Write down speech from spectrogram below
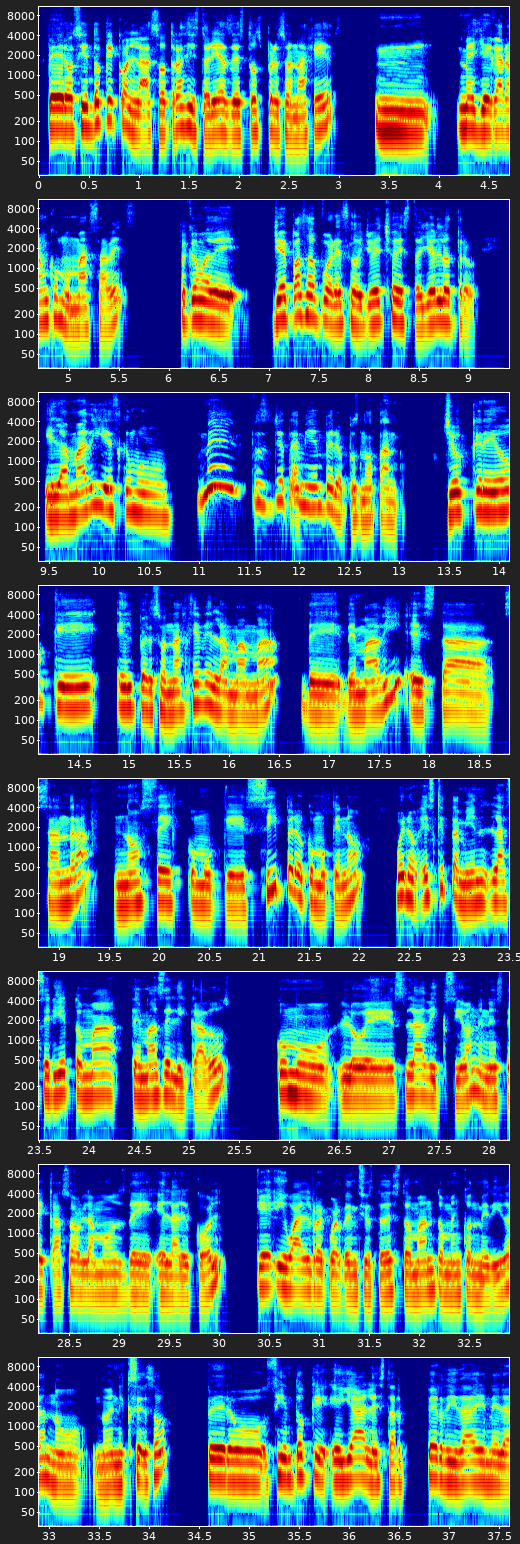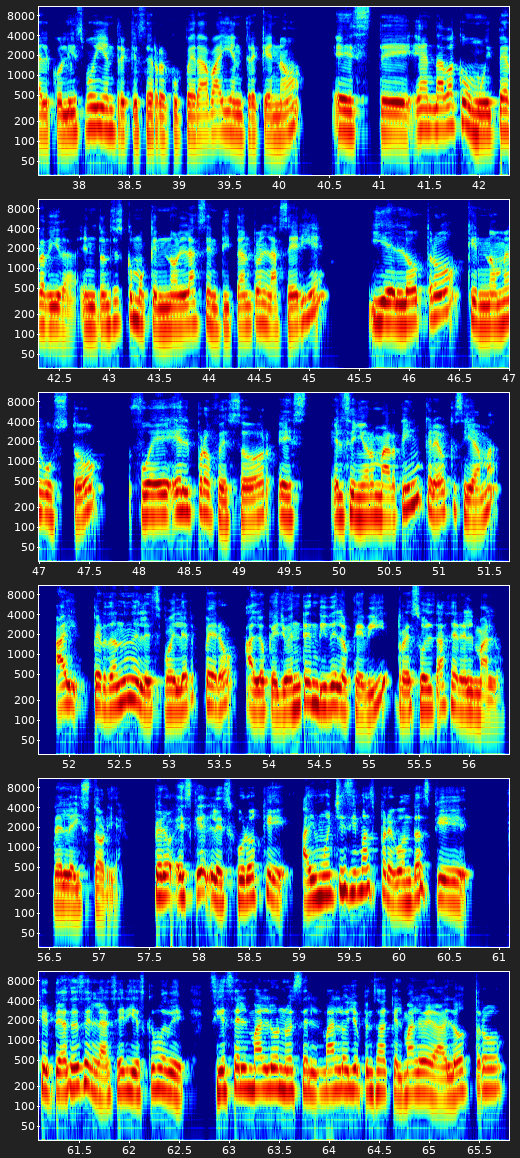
pero siento que con las otras historias de estos personajes mm, me llegaron como más, ¿sabes? Fue como de, yo he pasado por eso, yo he hecho esto, yo el otro. Y la Maddie es como, me, pues yo también, pero pues no tanto. Yo creo que el personaje de la mamá de, de Maddie, esta Sandra, no sé, como que sí, pero como que no. Bueno, es que también la serie toma temas delicados, como lo es la adicción, en este caso hablamos de el alcohol, que igual recuerden, si ustedes toman, tomen con medida, no, no en exceso, pero siento que ella al estar perdida en el alcoholismo y entre que se recuperaba y entre que no, este, andaba como muy perdida. Entonces como que no la sentí tanto en la serie. Y el otro que no me gustó fue el profesor, es el señor Martin, creo que se llama. Ay, perdonen el spoiler, pero a lo que yo entendí de lo que vi, resulta ser el malo de la historia. Pero es que les juro que hay muchísimas preguntas que, que te haces en la serie. Es como de si es el malo no es el malo. Yo pensaba que el malo era el otro.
